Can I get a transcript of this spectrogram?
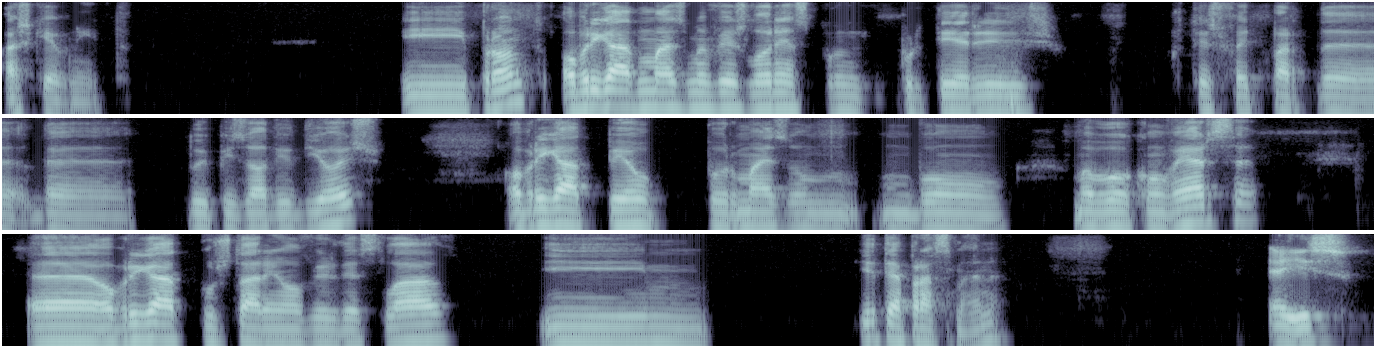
acho que é bonito. E pronto, obrigado mais uma vez, Lourenço, por, por, teres, por teres feito parte da, da- do episódio de hoje. Obrigado, Peu, por mais um, um bom, uma boa conversa. Ah, obrigado por estarem a ouvir desse lado e, e até para a semana. É isso.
